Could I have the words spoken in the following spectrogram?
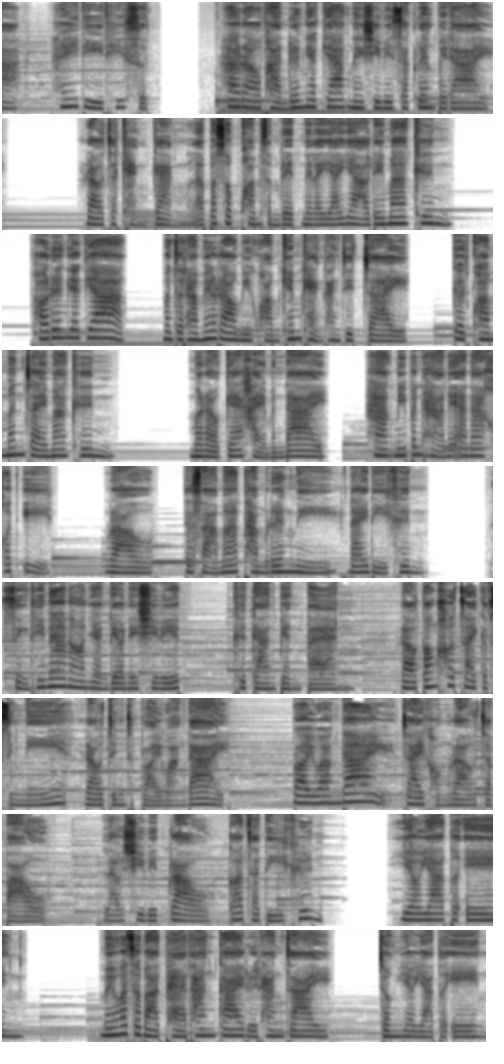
ให้ดีที่สุด ถ้าเราผ่านเรื่องยากๆในชีวิตสักเรื่องไปได้ เราจะแข็งแกร่งและประสบความสำเร็จในระยะยาวได้มากขึ้น เพราะเรื่องยากๆ มันจะทำให้เรามีความเข้มแข็งทางจิตใจ เกิดความมั่นใจมากขึ้น เมื่อเราแก้ไขมันได้ หากมีปัญหาในอนาคตอีก เราจะสามารถทำเรื่องนี้ได้ดีขึ้น สิ่งที่แน่นอนอย่างเดียวในชีวิต คือการเปลี่ยนแปลง เราต้องเข้าใจกับสิ่งนี้ เราจึงจะปล่อยวางได้ ปล่อยวางได้ใจของเราจะเบา แล้วชีวิตเราก็จะดีขึ้น เยียวยาตัวเอง ไม่ว่าจะบาดแผลทางกายหรือทางใจ จงเยียวยาตัวเอง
